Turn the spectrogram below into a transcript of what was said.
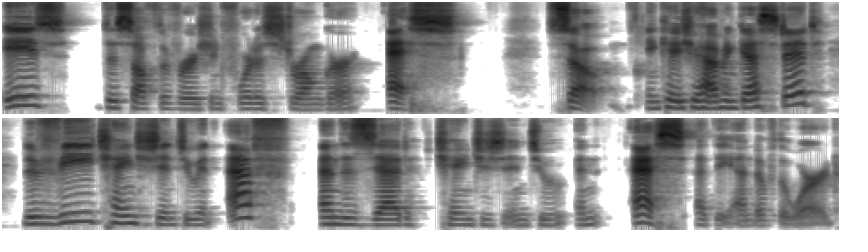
is the softer version for the stronger S. So, in case you haven't guessed it, the V changes into an F and the Z changes into an S at the end of the word.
